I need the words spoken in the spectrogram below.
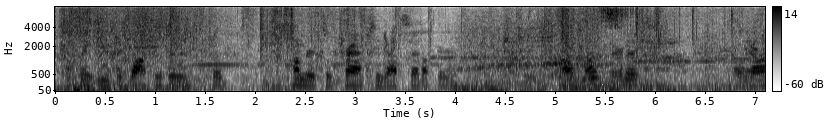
I think you just walking through the hundreds of traps he got set up here. Oh, no, there it is. Oh.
